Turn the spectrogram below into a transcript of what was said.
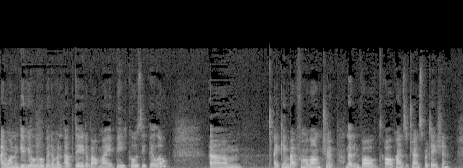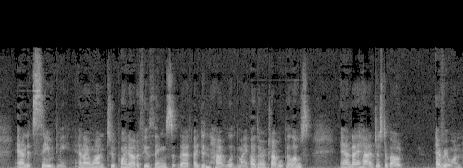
I want to give you a little bit of an update about my BCOZZY pillow. Um, I came back from a long trip that involved all kinds of transportation and it saved me. And I want to point out a few things that I didn't have with my other travel pillows and I had just about everyone.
